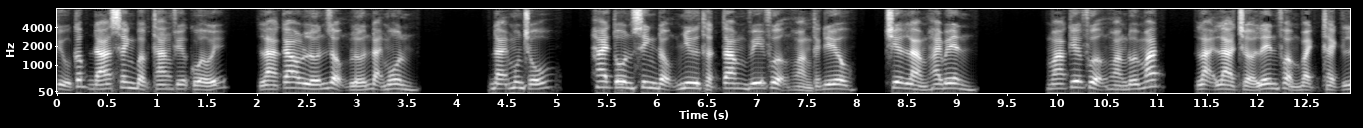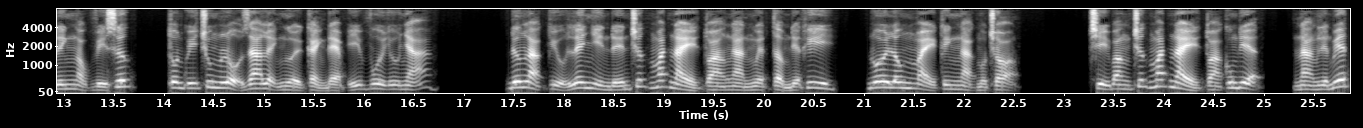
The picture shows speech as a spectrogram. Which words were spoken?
Cựu cấp đá xanh bậc thang phía cuối, là cao lớn rộng lớn đại môn. Đại môn chỗ, hai tôn sinh động như thật tam vĩ phượng hoàng thạch điêu, chia làm hai bên. Mà kia phượng hoàng đôi mắt, lại là trở lên phẩm bạch thạch linh ngọc vì sức, tôn quý trung lộ ra lệnh người cảnh đẹp ý vui ưu nhã. Đương lạc cửu lê nhìn đến trước mắt này tòa ngàn nguyệt tẩm điện khi, đôi lông mày kinh ngạc một trọn. Chỉ bằng trước mắt này tòa cung điện, nàng liền biết,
